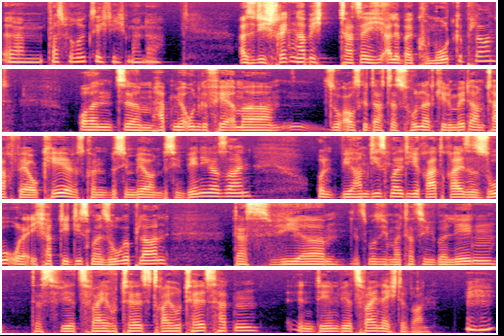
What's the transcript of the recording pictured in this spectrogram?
ähm, was berücksichtigt man da? Also die Strecken habe ich tatsächlich alle bei Komoot geplant und ähm, habe mir ungefähr immer so ausgedacht, dass 100 Kilometer am Tag wäre okay, das könnte ein bisschen mehr und ein bisschen weniger sein. Und wir haben diesmal die Radreise so, oder ich habe die diesmal so geplant, dass wir, jetzt muss ich mal tatsächlich überlegen, dass wir zwei Hotels, drei Hotels hatten, in denen wir zwei Nächte waren. Mhm.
